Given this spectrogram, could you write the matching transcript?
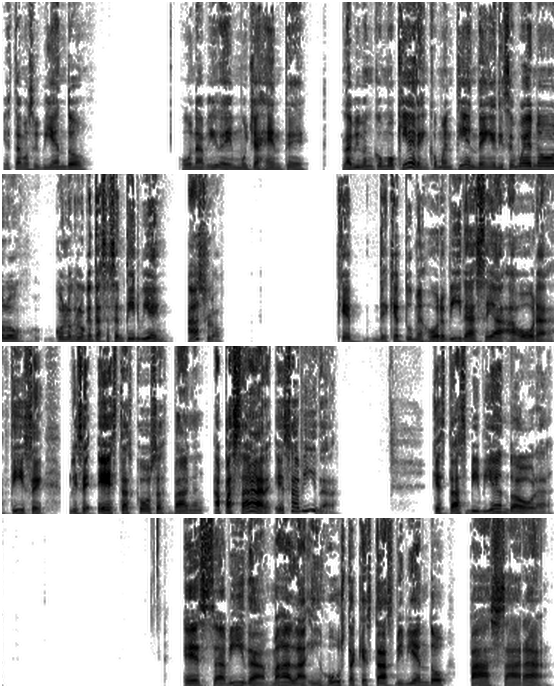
estamos viviendo una vida y mucha gente la viven como quieren, como entienden. Y dice, bueno, con lo, lo, que te hace sentir bien, hazlo. Que, de, que tu mejor vida sea ahora. Dice, dice, estas cosas van a pasar, esa vida que estás viviendo ahora. esa vida mala, injusta que estás viviendo pasará.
